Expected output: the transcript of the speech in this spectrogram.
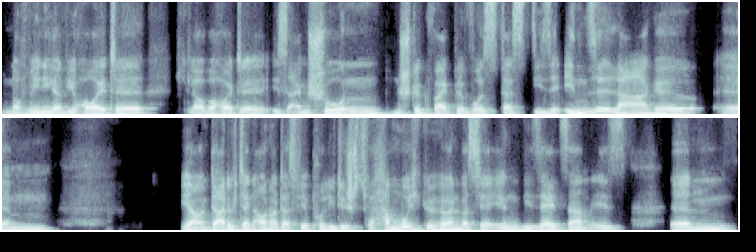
noch weniger wie heute. Ich glaube, heute ist einem schon ein Stück weit bewusst, dass diese Insellage, ähm, ja, und dadurch dann auch noch, dass wir politisch zu Hamburg gehören, was ja irgendwie seltsam ist, ähm,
